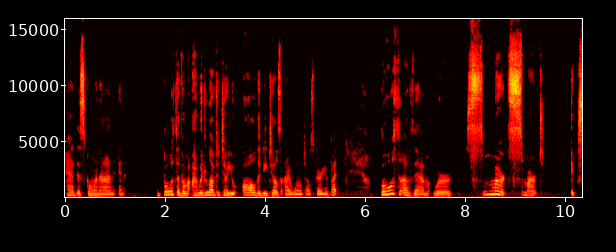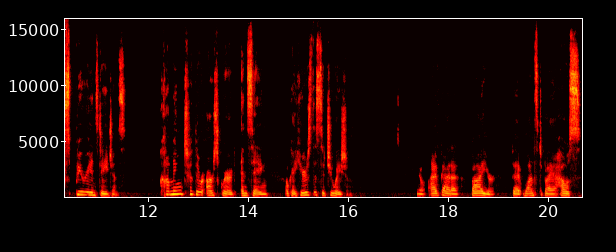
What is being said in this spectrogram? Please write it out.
had this going on. And both of them, I would love to tell you all the details. I won't. I'll spare you. But both of them were smart, smart, experienced agents coming to their R squared and saying, "Okay, here's the situation. You know, I've got a buyer that wants to buy a house."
